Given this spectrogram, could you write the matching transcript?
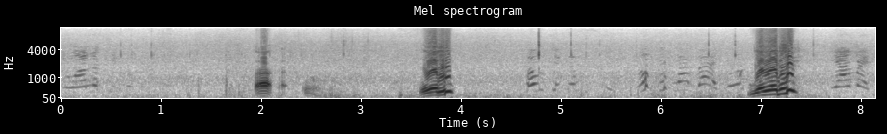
You wanna take a Uh, you ready? Come take a picture. Look, it's you know? You ready? Yeah, I'm ready.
